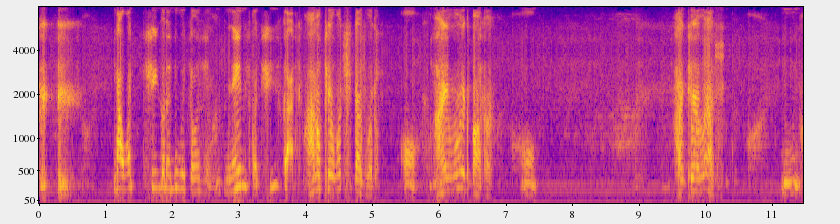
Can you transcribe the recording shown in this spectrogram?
Now, what's she gonna do with those names? What she's got? I don't care what she does with them. Oh, I ain't worried about her. oh, I care less. mm.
